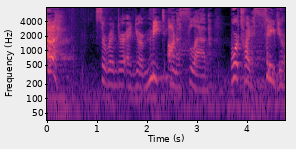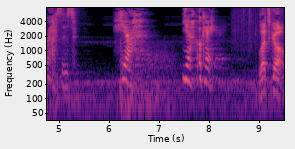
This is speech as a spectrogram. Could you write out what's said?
Ugh! Surrender and you're meat on a slab. We're trying to save your asses. Yeah. Yeah, okay. Let's go.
